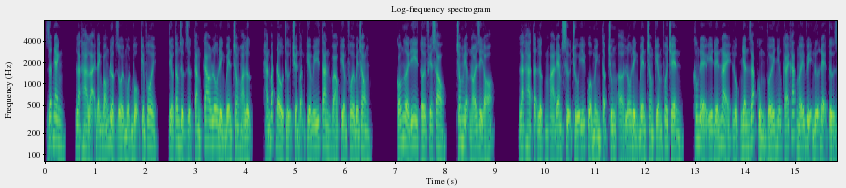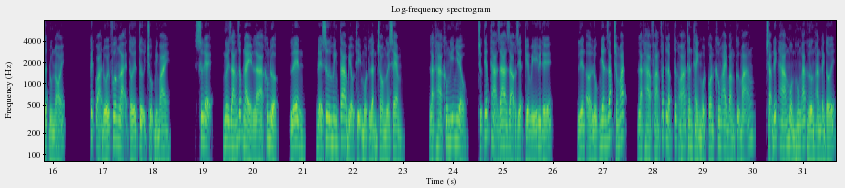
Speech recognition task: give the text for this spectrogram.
Rất nhanh, lạc hà lại đánh bóng được rồi một bộ kiếm phôi, tiểu tâm rực rực tăng cao lô đỉnh bên trong hỏa lực, hắn bắt đầu thử chuyển vận kiếm ý tan vào kiếm phôi bên trong. Có người đi tới phía sau, trong miệng nói gì đó. Lạc hà tận lực mà đem sự chú ý của mình tập trung ở lô đỉnh bên trong kiếm phôi trên, không để ý đến này lục nhân giáp cùng với những cái khác mấy vị nữ đệ tử rất đúng nói kết quả đối phương lại tới tự chủ mình bay sư đệ, ngươi dáng dấp này là không được, lên, để sư huynh ta biểu thị một lần cho ngươi xem. Lạc hà không nghĩ nhiều, trực tiếp thả ra dạo diệt kiếm ý uy thế. Liền ở lục nhân giáp trong mắt, lạc hà phảng phất lập tức hóa thân thành một con không ai bằng cự mãng, chạm đích há mồm hung ác hướng hắn đánh tới.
